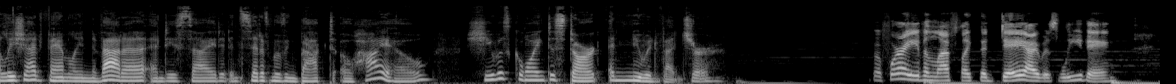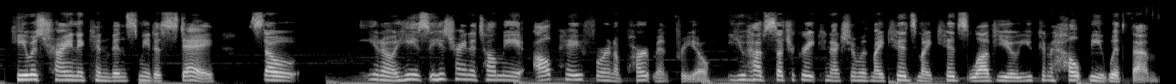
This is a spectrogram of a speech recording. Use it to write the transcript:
Alicia had family in Nevada and decided instead of moving back to Ohio, she was going to start a new adventure. before i even left like the day i was leaving he was trying to convince me to stay. So you know he's he's trying to tell me i'll pay for an apartment for you. You have such a great connection with my kids. My kids love you. You can help me with them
